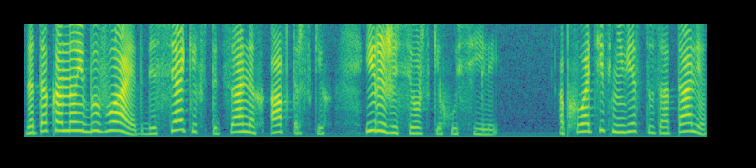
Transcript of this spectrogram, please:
Да так оно и бывает, без всяких специальных авторских и режиссерских усилий. Обхватив невесту за талию,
